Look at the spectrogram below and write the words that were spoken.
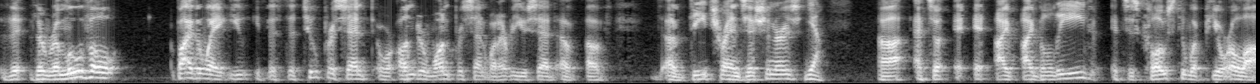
the the removal by the way, you the two percent or under one percent, whatever you said of of, of detransitioners. Yeah, uh, it's a. It, I I believe it's as close to a pure lie.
